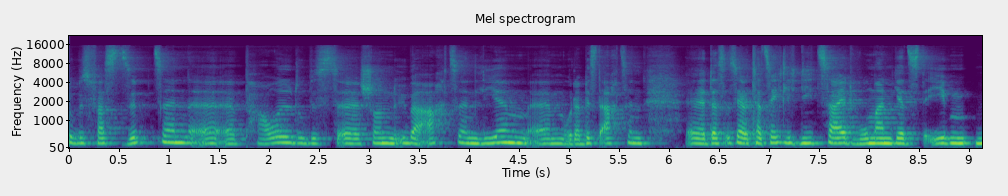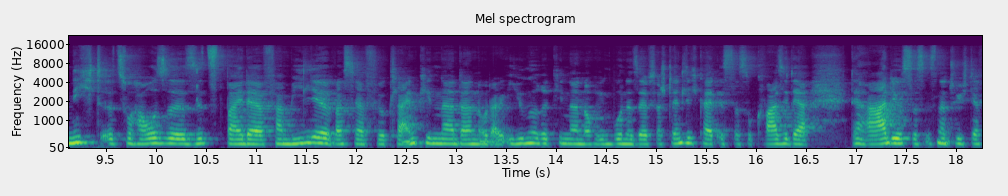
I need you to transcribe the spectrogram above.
Du bist fast 17, äh, äh, Paul, du bist äh, schon über 18, Liam, ähm, oder bist 18. Äh, das ist ja tatsächlich die Zeit, wo man jetzt eben nicht äh, zu Hause sitzt bei der Familie, was ja für Kleinkinder dann oder jüngere Kinder noch irgendwo eine Selbstverständlichkeit ist, dass so quasi der, der Radius, das ist natürlich der,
